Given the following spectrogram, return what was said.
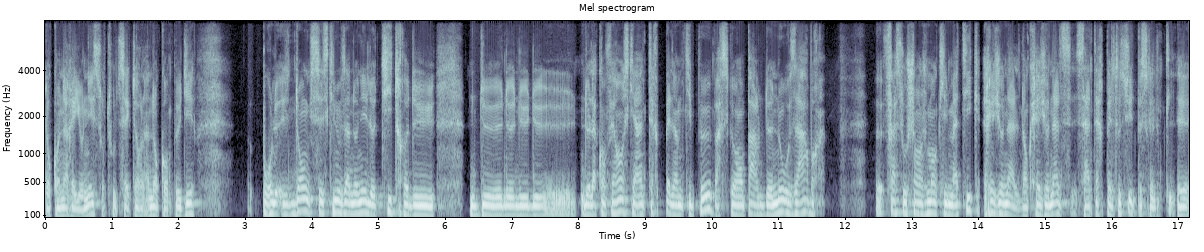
Donc on a rayonné sur tout le secteur-là. Donc on peut dire pour le, donc c'est ce qui nous a donné le titre du, de, de, de, de la conférence qui interpelle un petit peu parce qu'on parle de nos arbres face au changement climatique régional. Donc régional, ça interpelle tout de suite parce que euh,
